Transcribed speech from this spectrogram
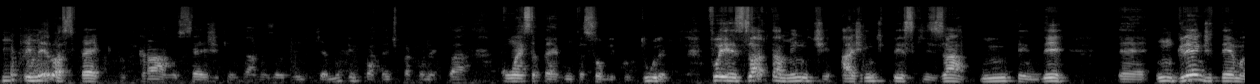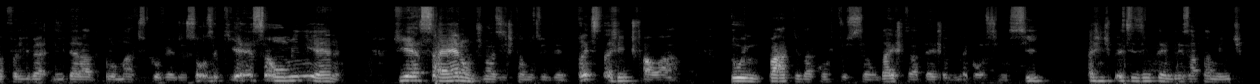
E o primeiro aspecto, Carlos, Sérgio, quem está nos ouvindo, que é muito importante para conectar com essa pergunta sobre cultura, foi exatamente a gente pesquisar e entender é, um grande tema que foi liderado pelo Marcos Gouveia de Souza, que é essa omniera, que essa era onde nós estamos vivendo. Antes da gente falar do impacto da construção, da estratégia do negócio em si, a gente precisa entender exatamente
